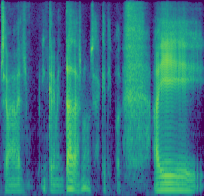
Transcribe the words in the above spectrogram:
se van a ver incrementadas, ¿no? O sea, qué tipo. Ahí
